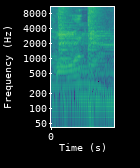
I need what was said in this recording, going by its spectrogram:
Morning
